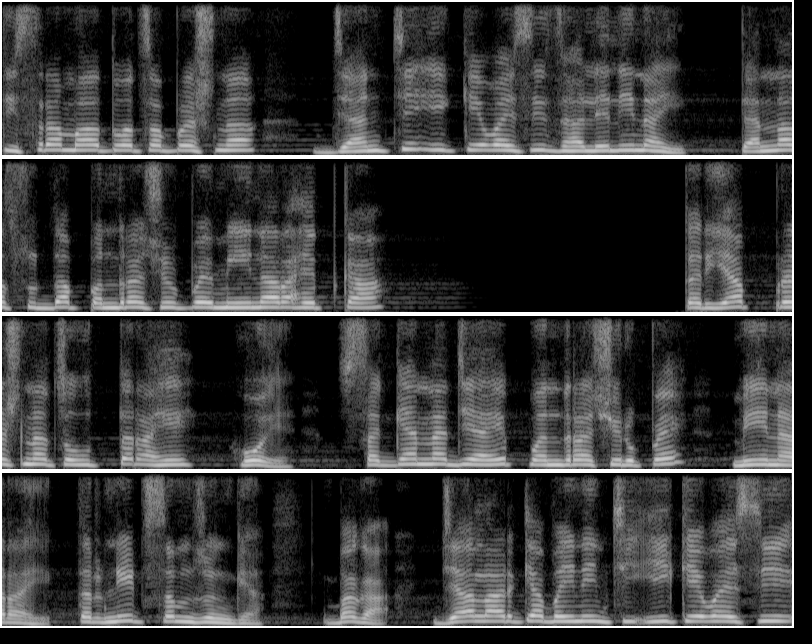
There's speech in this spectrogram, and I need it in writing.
तिसरा महत्त्वाचा प्रश्न ज्यांची ई के वाय सी झालेली नाही त्यांना सुद्धा पंधराशे रुपये मिळणार आहेत का? तर या प्रश्नाचं उत्तर आहे होय सगळ्यांना जे आहे पंधराशे रुपये मिळणार आहे. तर नीट समजून घ्या. बघा ज्या लाडक्या बहिणींची E K Y C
